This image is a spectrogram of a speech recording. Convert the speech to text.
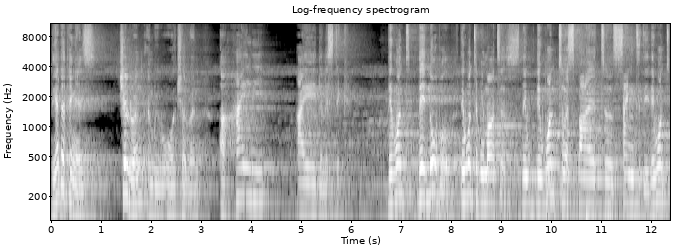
The other thing is, children, and we were all children, are highly idealistic. They want, they're noble. They want to be martyrs. They, they want to aspire to sanctity. They want,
